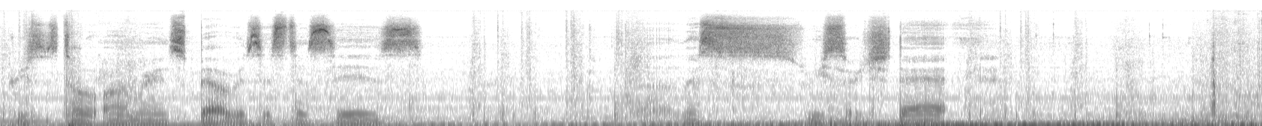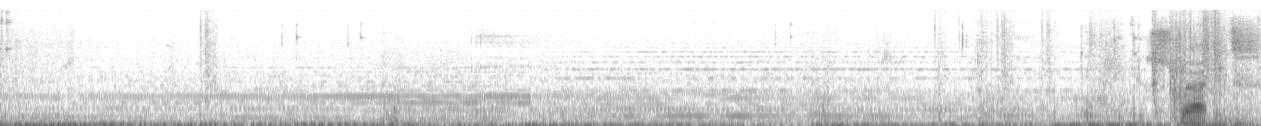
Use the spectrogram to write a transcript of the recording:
Increases total armor and spell resistances. Uh, let's research that. Deconstruct.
